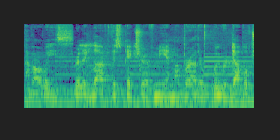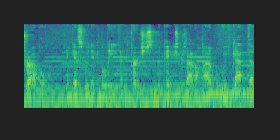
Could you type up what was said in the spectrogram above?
I've always really loved this picture of me and my brother. We were double trouble. I guess we didn't believe in purchasing the pictures. I don't know, but we've got the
